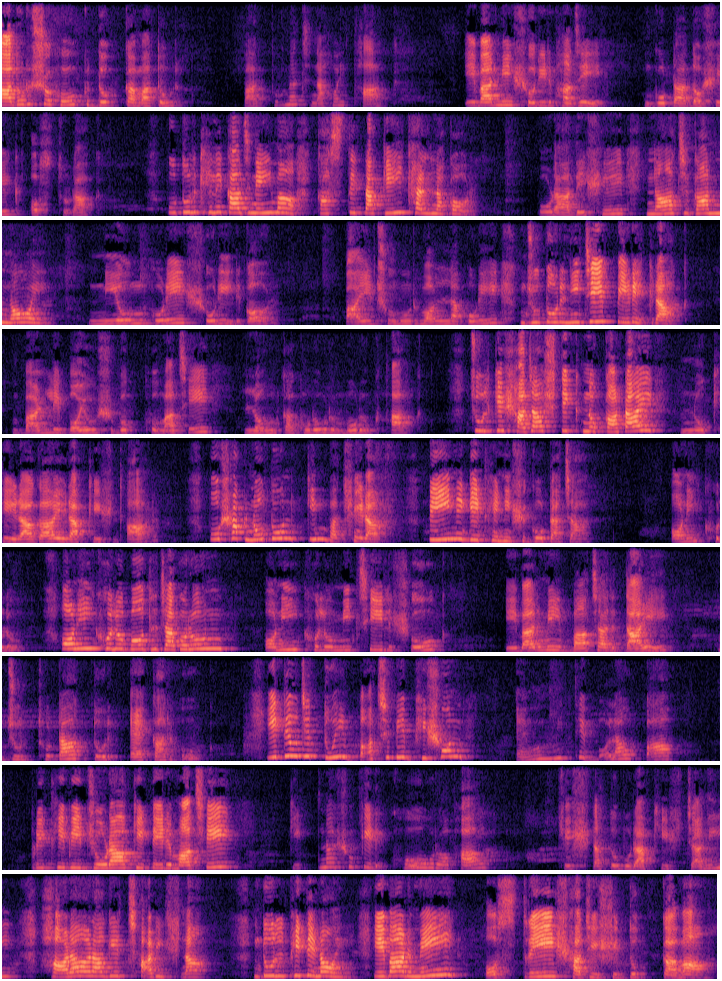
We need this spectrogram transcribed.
আদর্শ হোক দোক্কা মাতর, পারব না আজ না হয় থাক। এবার মেয়ে শরীর ভাঁজে, গোটা দশেক অস্ত্র রাখ। পুতুল খেলে কাজ নেই মা, কাস্তে টাকেই খেলনা কর। পোড়া দেশে নাচ গান নয়, নিয়ম করে শরীর গড়। পায়ে ঝুমুর মল্লা পরে জুতোর নিচে পেরেক রাখ। বাড়লে বয়স বক্ষ মাঝে, লঙ্কা গুঁড়োর মোড়ক থাক। চুলকে সাজাস তীক্ষ্ণ কাঁটায় নখে রাগায় রাখিস ধার। পোশাক নতুন কিংবা ছেঁড়া, পিন গেথে নিস গোটা চাল। অনেক হলো অনেক হলো বোধ জাগরণ, অনেক হলো মিছিল শোক, এবার মেয়ে বাঁচার দায়ে যুদ্ধটা তোর একার হোক। এতেও যে তুই বাঁচবি ভীষণ, এমন মিথ্যে বলাও পাপ। পৃথিবী জোড়া কীটের মাঝে কীটনাশকের ঘোর অভাব। চেষ্টা তবু রাখিস জানি, হারার আগে ছাড়িস না। দুলফিতে নয়, এবার মেয়ে অস্ত্রে সাজিস দুক্কা মা।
